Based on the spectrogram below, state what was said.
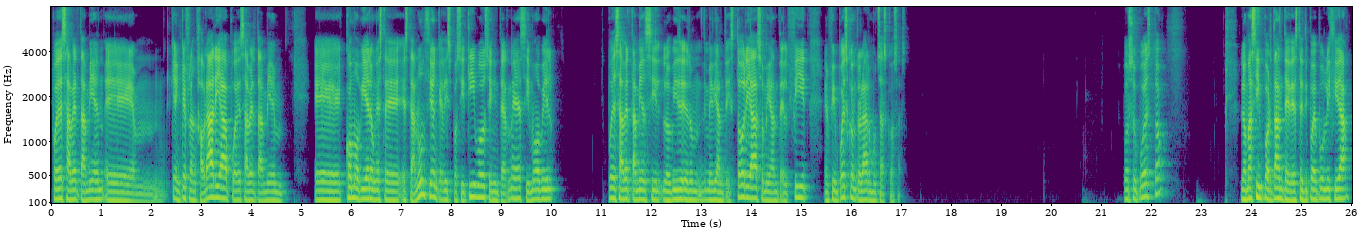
Puedes saber también eh, en qué franja horaria, puedes saber también cómo vieron este, este anuncio, en qué dispositivos, en internet, si móvil. Puedes saber también si lo vieron mediante historias o mediante el feed. En fin, puedes controlar muchas cosas. Por supuesto, lo más importante de este tipo de publicidad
